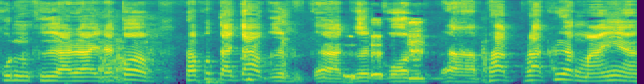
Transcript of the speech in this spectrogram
คุณคืออะไร แล้วก็พระพุทธเจ้าเกิดอ่าเกิดก่อนอ่าพระพระเครื่องไหมอะ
